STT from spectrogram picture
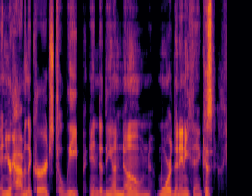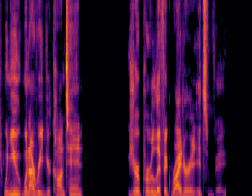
and you're having the courage to leap into the unknown more than anything because when you when i read your content you're a prolific writer it's eh,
